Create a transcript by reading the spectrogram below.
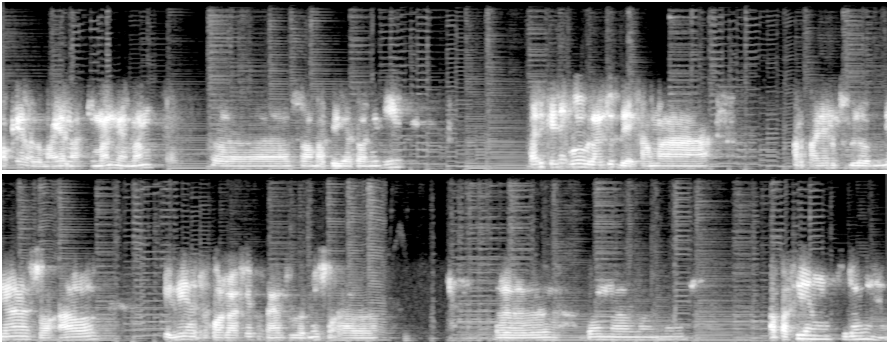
oke lah, lumayan lah. Cuman memang eh, selama tiga tahun ini, tadi kayaknya gue lanjut deh sama pertanyaan sebelumnya soal ini ada korelasi pertanyaan sebelumnya soal eh apa namanya apa sih yang sebelumnya ya?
